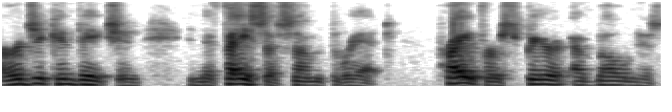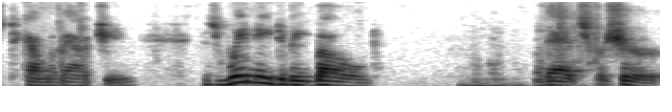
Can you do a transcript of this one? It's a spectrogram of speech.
urgent conviction in the face of some threat. Pray for a spirit of boldness to come about you because we need to be bold. That's for sure.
